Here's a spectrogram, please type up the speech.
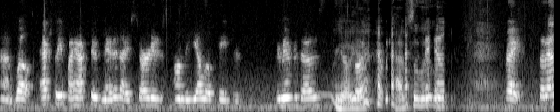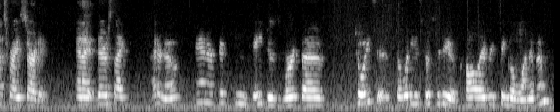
um, well, actually, if I have to admit it, I started on the yellow pages. Remember those? Yeah, The yeah. books that we- Absolutely. Right. So that's where I started. And I, there's like, I don't know, 10 or 15 pages worth of choices. So what are you supposed to do? Call every single one of them?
